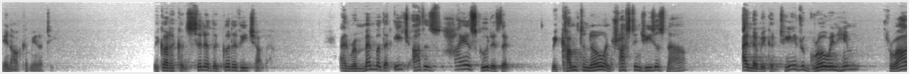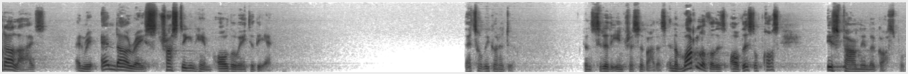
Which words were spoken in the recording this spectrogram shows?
in our community. We've got to consider the good of each other and remember that each other's highest good is that we come to know and trust in Jesus now, and that we continue to grow in Him throughout our lives, and we end our race trusting in Him all the way to the end. That's what we've got to do. Consider the interests of others. And the model of this, of this, of course, is found in the gospel.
